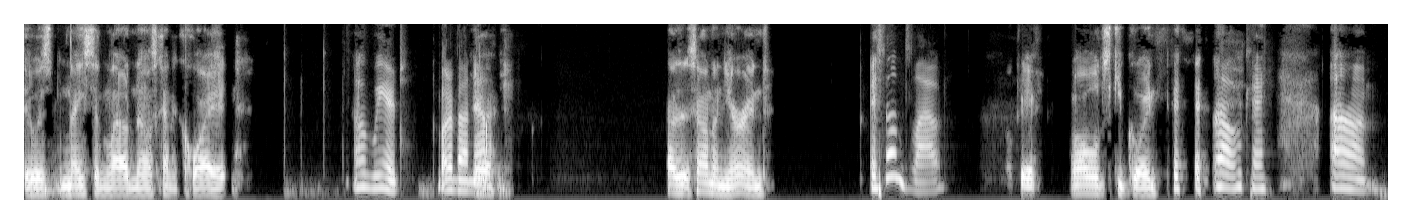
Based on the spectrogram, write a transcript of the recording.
it was nice and loud. Now it's kind of quiet. Oh, weird. What about now? Yeah. How does it sound on your end? It sounds loud. Okay. Well, we'll just keep going. oh, okay. Um,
